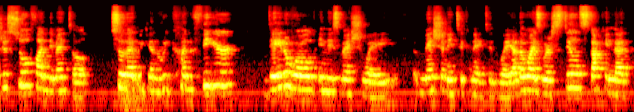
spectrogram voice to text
just so fundamental so that we can reconfigure data world in this mesh way, and interconnected way. Otherwise, we're still stuck in that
